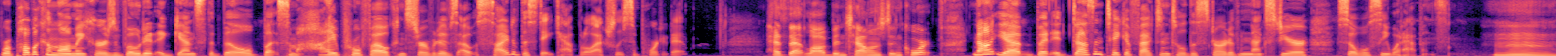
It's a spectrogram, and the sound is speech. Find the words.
Republican lawmakers voted against the bill, but some high profile conservatives outside of the state capitol actually supported it. Has that law been challenged in court? Not yet, but it doesn't take effect until the start of next year, so we'll see what happens. Hmm.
